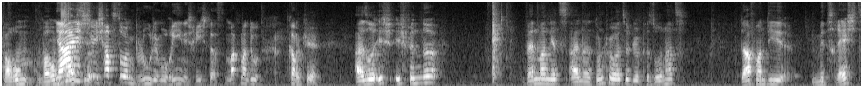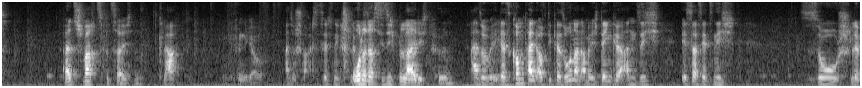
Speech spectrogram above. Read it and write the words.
Warum, warum Ja, ich, du- ich hab's so im Blut, im Urin, ich riech das. Mach mal du. Komm. Okay. Also ich, ich finde, wenn man jetzt eine dunkelhäutige Person hat, darf man die mit Recht als schwarz bezeichnen. Klar. Finde ich auch. Also schwarz ist jetzt nicht schlimm. Ohne dass sie sich beleidigt fühlen. Also das kommt halt auf die Person an, aber ich denke an sich ist das jetzt nicht so schlimm.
